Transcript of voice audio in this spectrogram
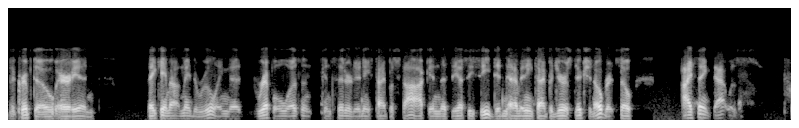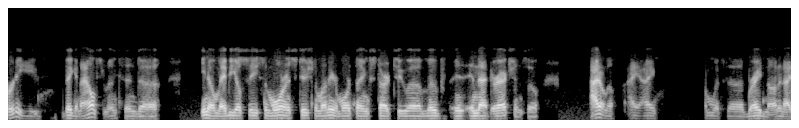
the crypto area, and they came out and made the ruling that Ripple wasn't considered any type of stock, and that the SEC didn't have any type of jurisdiction over it. So, I think that was pretty big announcement, and uh, you know, maybe you'll see some more institutional money or more things start to uh, move in, in that direction. So I don't know. I, I I'm with uh, Braden on it. I,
